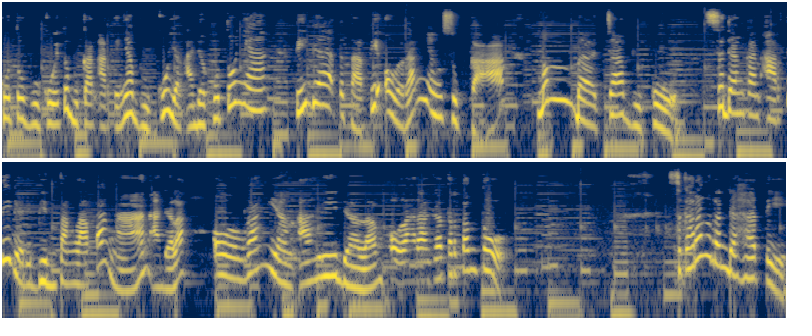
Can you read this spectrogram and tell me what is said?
kutu buku itu bukan artinya buku yang ada kutunya. Tidak, tetapi orang yang suka membaca buku. Sedangkan arti dari bintang lapangan adalah orang yang ahli dalam olahraga tertentu. Sekarang rendah hati.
